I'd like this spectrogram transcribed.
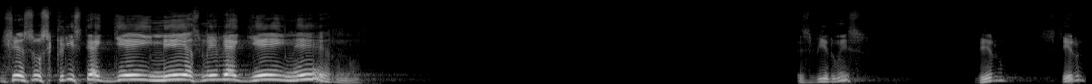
Jesus Cristo é gay mesmo, ele é gay mesmo. Vocês viram isso? Viram? Assistiram?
